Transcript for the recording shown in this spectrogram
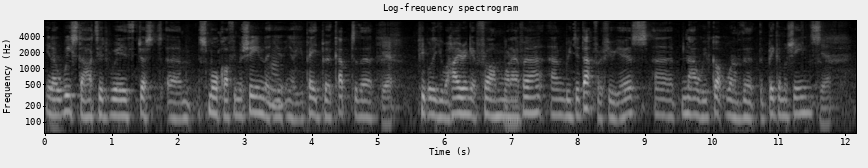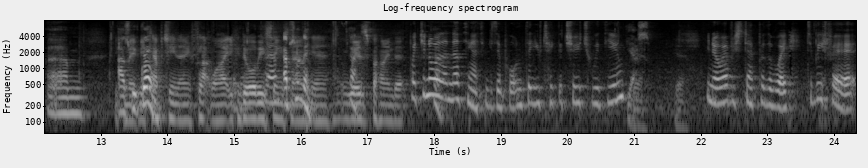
You know, we started with just um, a small coffee machine that you, Mm. you know you paid per cup to the yeah people that you were hiring it from, whatever, and we did that for a few years. Uh, now we've got one of the, the bigger machines. yeah Um, You as can we've make me a grown. cappuccino, flat white. You can do all these Yeah. things Absolutely. now. Yeah, Yeah. whiz behind it. But you know Yeah. another thing I think is important that you take the church with you. yes. Yeah, You know, every step of the way. To be fair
